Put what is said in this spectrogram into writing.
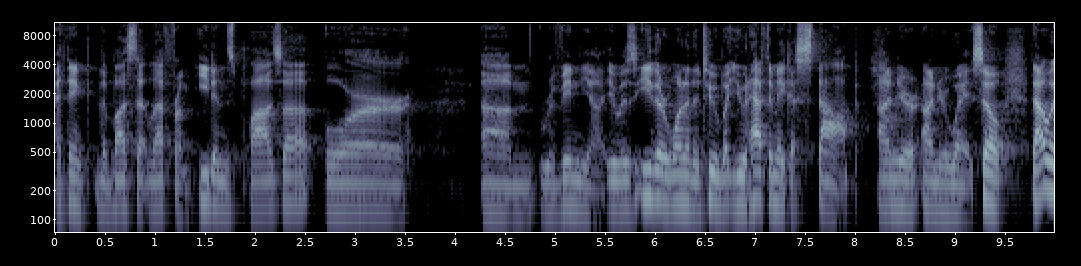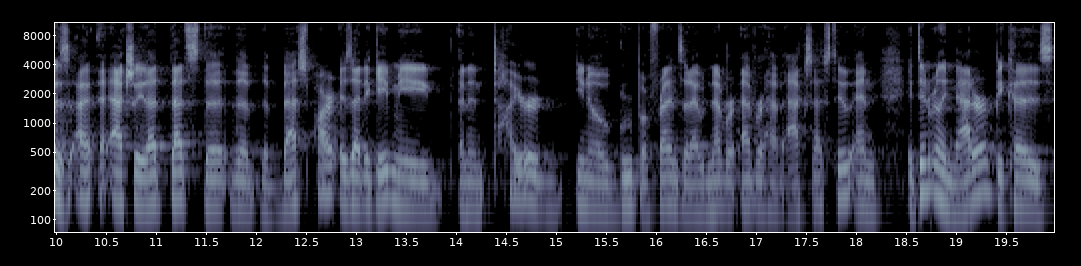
I think the bus that left from Eden's Plaza or um, Ravinia. It was either one of the two, but you would have to make a stop on your on your way. So that was I, actually that that's the the the best part is that it gave me an entire you know group of friends that I would never ever have access to, and it didn't really matter because.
